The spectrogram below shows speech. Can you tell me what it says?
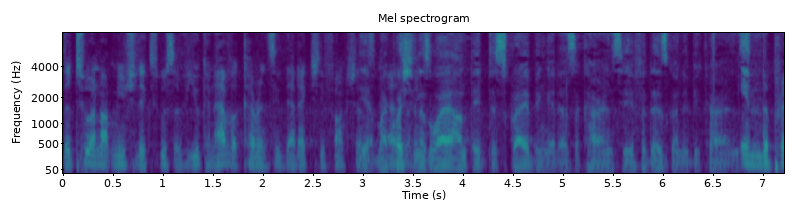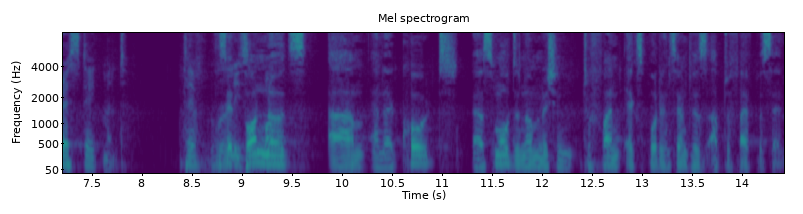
the two are not mutually exclusive. You can have a currency that actually functions. Yeah, my question is why aren't they describing it as a currency if it is going to be currency? in the press statement. they've It said released bond notes, um, and I quote, a small denomination to fund export incentives up to 5%,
